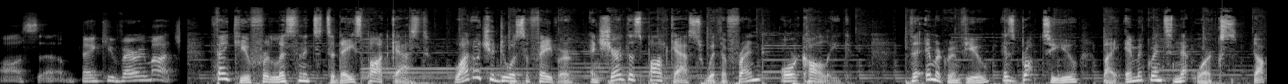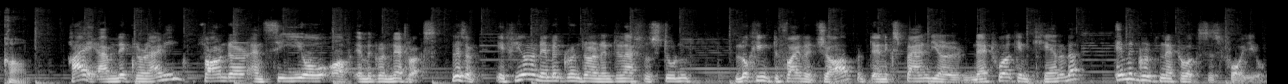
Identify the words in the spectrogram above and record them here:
Awesome. Thank you very much. Thank you for listening to today's podcast. Why don't you do us a favor and share this podcast with a friend or colleague? The Immigrant View is brought to you by immigrantsnetworks.com. Hi, I'm Nick Noorani, founder and CEO of Immigrant Networks. Listen, if you're an immigrant or an international student looking to find a job and expand your network in Canada, Immigrant Networks is for you.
